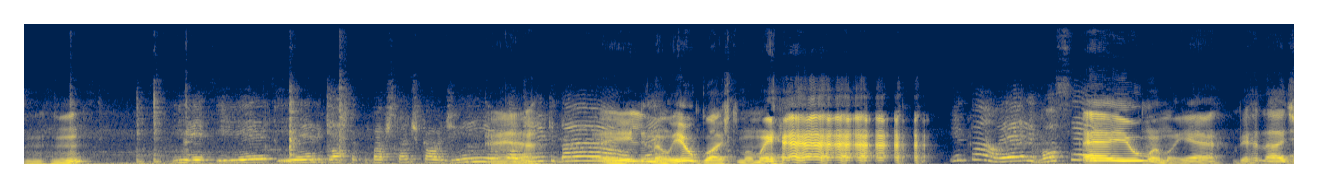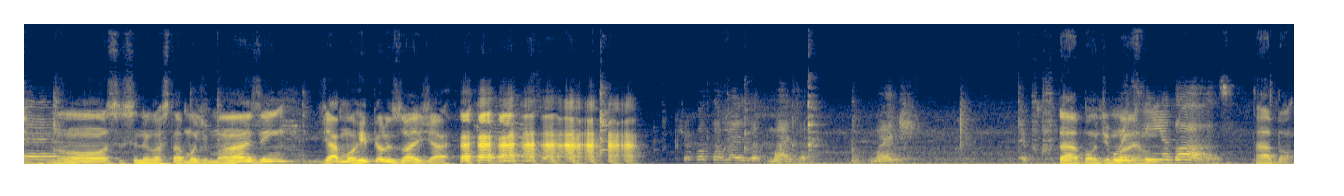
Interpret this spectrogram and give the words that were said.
Uhum. E, e, e ele gosta com bastante caldinho. É. Caldinho que dá. É ele né? não, eu gosto, mamãe. É eu, mamãe, é, verdade. É. Nossa, esse negócio tá bom demais, hein? Já morri pelos olhos já. Deixa eu botar mais, mais, mais tá bom demais. coisinha da asa. Tá bom.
